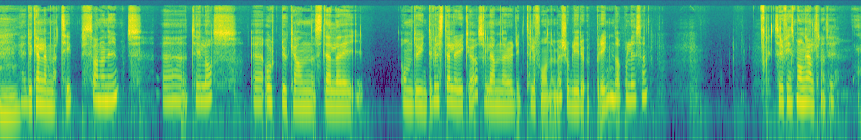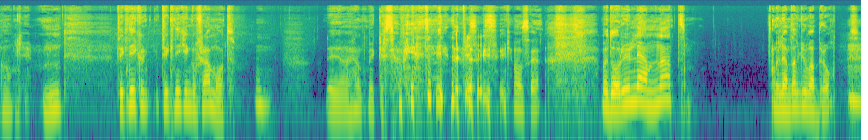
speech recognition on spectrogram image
Mm. Eh, Du kan lämna tips anonymt eh, till oss. Eh, och du kan ställa dig, om du inte vill ställa dig i kö, så lämnar du ditt telefonnummer, så blir du uppringd av polisen. Så det finns många alternativ. Okej. Mm. Teknik, tekniken går framåt. Mm. Det har hänt mycket sen min tid. Precis. kan man säga. Men då har du ju lämnat, du har lämnat grova brott. Mm.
